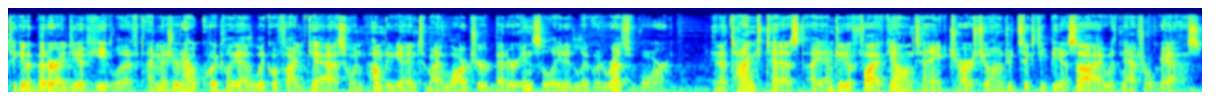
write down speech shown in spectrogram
To get a better idea of heat lift, I measured how quickly I liquefied gas when pumping it into my larger, better insulated liquid reservoir. In a timed test, I emptied a 5 gallon tank charged to 160 psi with natural gas.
